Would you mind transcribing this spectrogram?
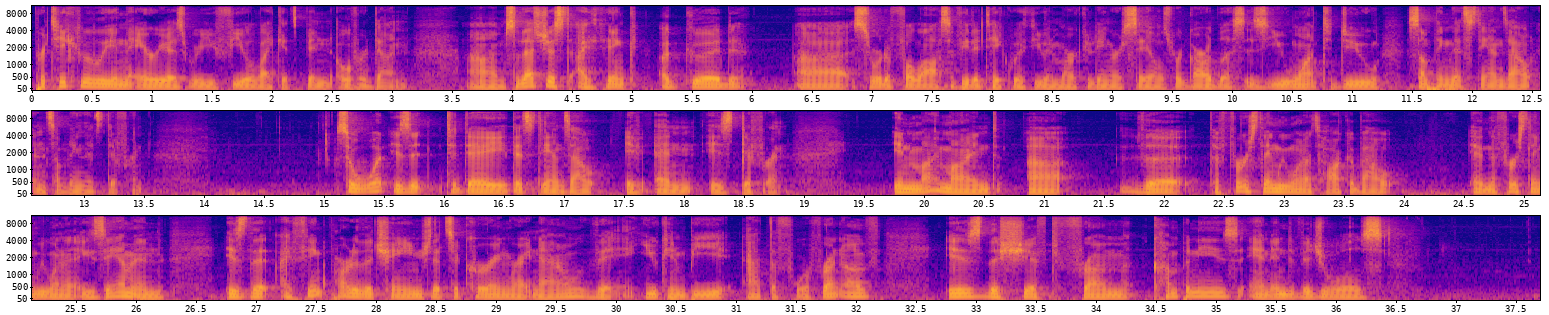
particularly in the areas where you feel like it's been overdone. Um, so that's just, I think, a good uh, sort of philosophy to take with you in marketing or sales, regardless, is you want to do something that stands out and something that's different. So, what is it today that stands out if, and is different? in my mind, uh, the the first thing we want to talk about and the first thing we want to examine is that I think part of the change that's occurring right now that you can be at the forefront of is the shift from companies and individuals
